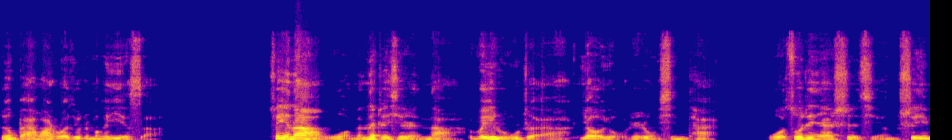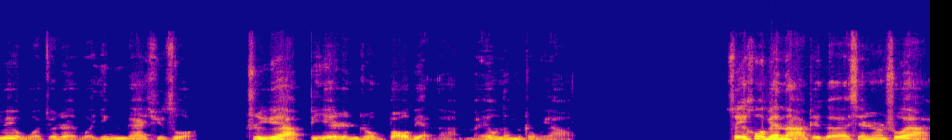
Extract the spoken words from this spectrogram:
用白话说，就这么个意思。所以呢，我们的这些人呢，为儒者呀，要有这种心态。我做这件事情，是因为我觉得我应该去做。至于啊，别人这种褒贬呢，没有那么重要。所以后边呢，这个先生说呀。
